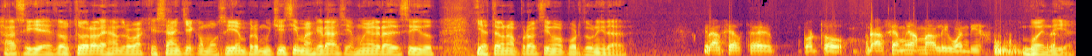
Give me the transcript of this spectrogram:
Así es, doctor Alejandro Vázquez Sánchez, como siempre, muchísimas gracias, muy agradecido y hasta una próxima oportunidad. Gracias a usted por todo. Gracias, muy amable y buen día. Buen día.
